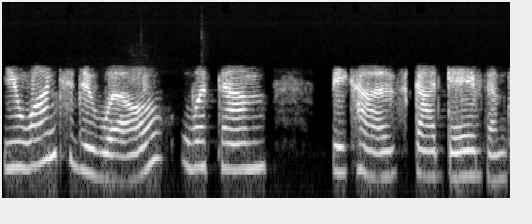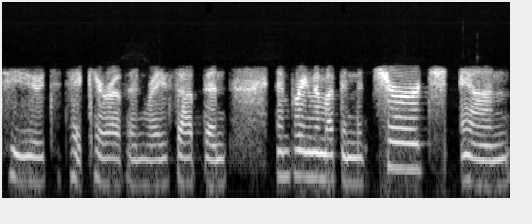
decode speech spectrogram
you want to do well with them because God gave them to you to take care of and raise up and and bring them up in the church and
